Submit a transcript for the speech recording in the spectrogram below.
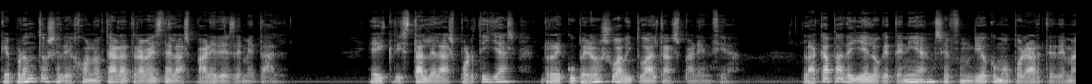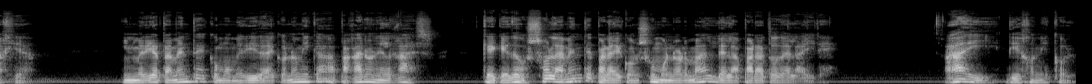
que pronto se dejó notar a través de las paredes de metal. El cristal de las portillas recuperó su habitual transparencia. La capa de hielo que tenían se fundió como por arte de magia. Inmediatamente, como medida económica, apagaron el gas, que quedó solamente para el consumo normal del aparato del aire. ¡Ay! dijo Nicole,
